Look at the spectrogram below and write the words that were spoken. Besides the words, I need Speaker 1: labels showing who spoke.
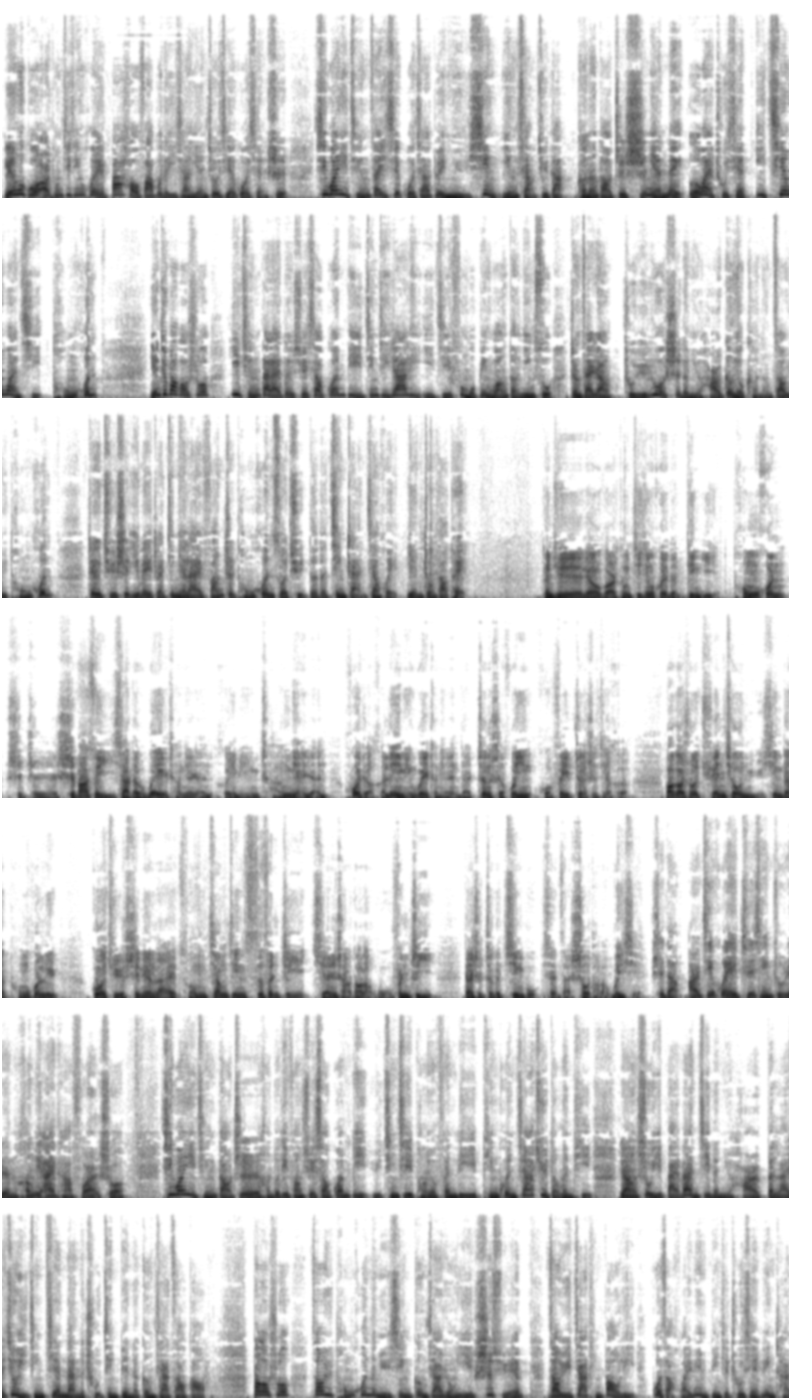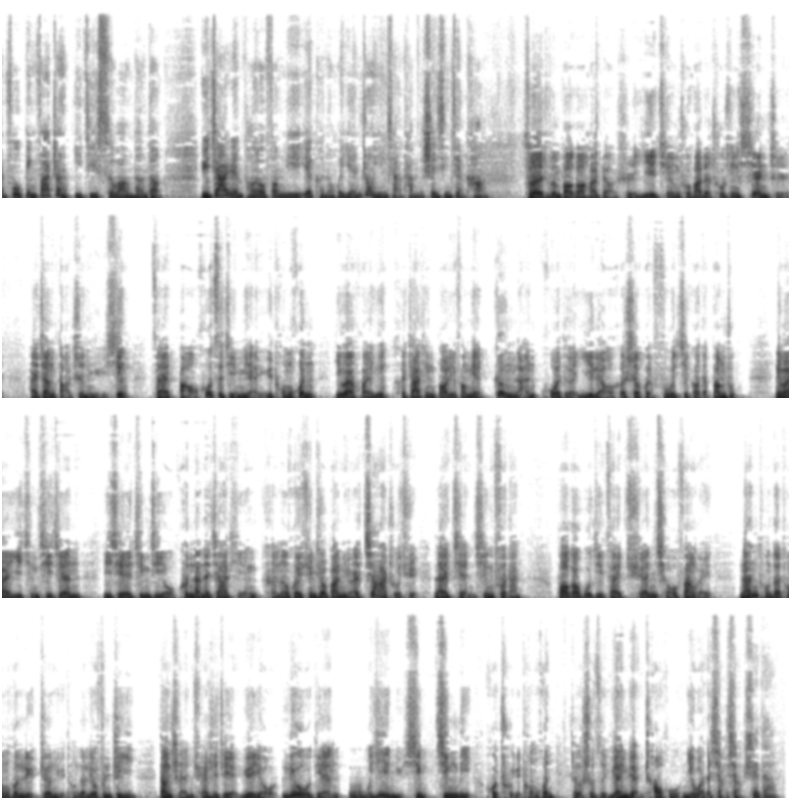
Speaker 1: 联合国儿童基金会八号发布的一项研究结果显示，新冠疫情在一些国家对女性影响巨大，可能导致十年内额外出现一千万起童婚。研究报告说，疫情带来的学校关闭、经济压力以及父母病亡等因素，正在让处于弱势的女孩更有可能遭遇童婚。这个趋势意味着近年来防止童婚所取得的进展将会严重倒退。
Speaker 2: 根据联合国儿童基金会的定义。童婚是指十八岁以下的未成年人和一名成年人，或者和另一名未成年人的正式婚姻或非正式结合。报告说，全球女性的童婚率过去十年来从将近四分之一减少到了五分之一。但是这个进步现在受到了威胁。
Speaker 1: 是的，儿基会执行主任亨利埃塔福尔说：“新冠疫情导致很多地方学校关闭、与亲戚朋友分离、贫困加剧等问题，让数以百万计的女孩本来就已经艰难的处境变得更加糟糕。”报告说，遭遇童婚的女性更加容易失学，遭遇家庭暴力、过早怀孕，并且出现孕产妇并发症以及死亡等等。与家人朋友分离也可能会严重影响他们的身心健康。
Speaker 2: 此外，这份报告还表示，疫情触发的出行限制还将导致女性在保护自己免于童婚、意外怀孕和家庭暴力方面更难获得医疗和社会服务机构的帮助。另外，疫情期间，一些经济有困难的家庭可能会寻求把女儿嫁出去来减轻负担。报告估计，在全球范围。男童的童婚率只有女童的六分之一。当前，全世界约有六点五亿女性经历或处于童婚，这个数字远远超乎你我的想象。
Speaker 1: 是的。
